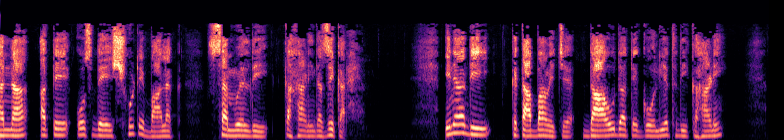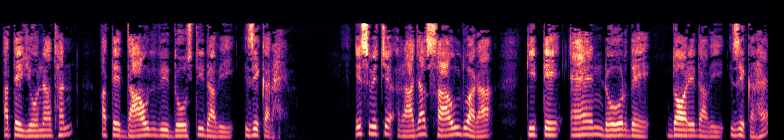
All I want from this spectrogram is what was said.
ਹੰਨਾ ਅਤੇ ਉਸ ਦੇ ਛੋਟੇ ਬਾਲਕ ਸੈਮੂਅਲ ਦੀ ਕਹਾਣੀ ਦਾ ਜ਼ਿਕਰ ਹੈ। ਇਹਨਾਂ ਦੀ ਕਿਤਾਬਾਂ ਵਿੱਚ ਦਾਊਦ ਅਤੇ ਗੋਲੀਅਥ ਦੀ ਕਹਾਣੀ ਅਤੇ ਯੋਨਾਥਨ ਅਤੇ ਦਾਊਦ ਦੀ ਦੋਸਤੀ ਦਾ ਵੀ ਜ਼ਿਕਰ ਹੈ। ਇਸ ਵਿੱਚ ਰਾਜਾ ਸਾਊਲ ਦੁਆਰਾ ਕੀਤੇ ਐਨ ਡੋਰ ਦੇ ਦੌਰੇ ਦਾ ਵੀ ਜ਼ਿਕਰ ਹੈ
